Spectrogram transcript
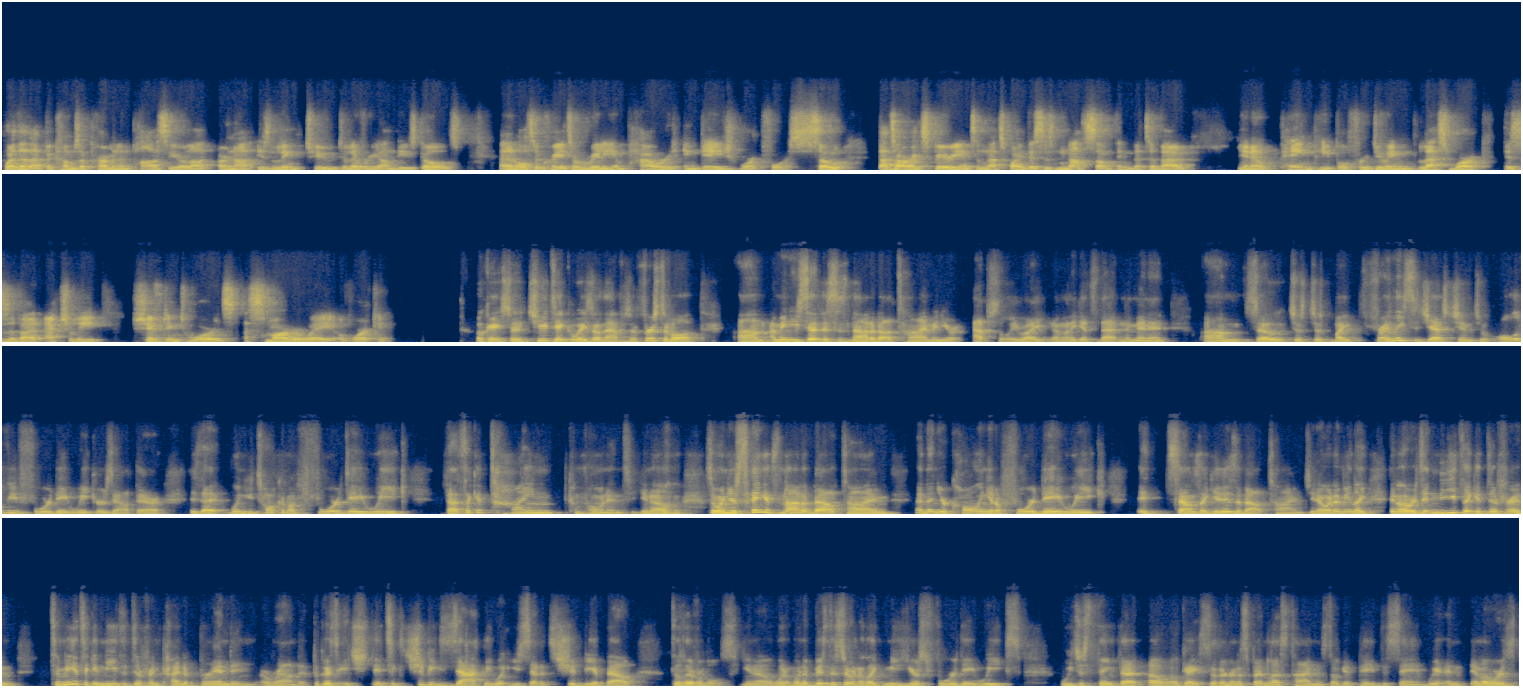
whether that becomes a permanent policy or not, or not is linked to delivery on these goals. And it also creates a really empowered, engaged workforce. So that's our experience. And that's why this is not something that's about, you know, paying people for doing less work. This is about actually shifting towards a smarter way of working. Okay, so two takeaways on that. So first of all, um, I mean, you said this is not about time, and you're absolutely right. I'm going to get to that in a minute. Um, so just, just my friendly suggestion to all of you four day weekers out there is that when you talk about four day week, that's like a time component, you know? So when you're saying it's not about time and then you're calling it a four day week, it sounds like it is about time. Do you know what I mean? Like, in other words, it needs like a different, to me, it's like it needs a different kind of branding around it because it, it's, it should be exactly what you said. It should be about deliverables. You know, when, when a business owner like me hears four day weeks, we just think that, oh, okay, so they're going to spend less time and still get paid the same. We, in, in other words,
